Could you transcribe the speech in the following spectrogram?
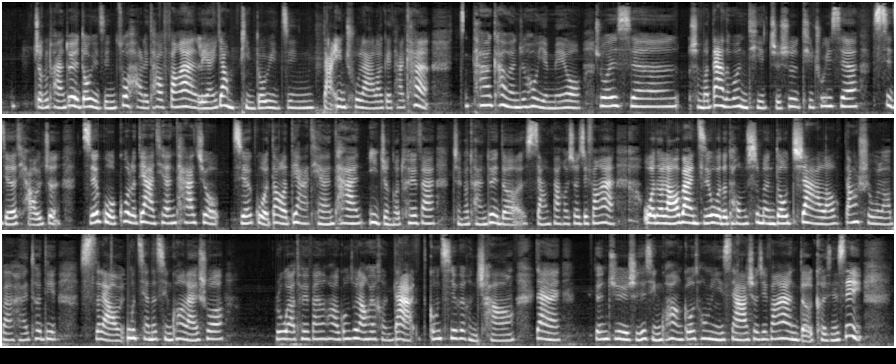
整个团队都已经做好了一套方案，连样品都已经打印出来了给他看，他看完之后也没有说一些什么大的问题，只是提出一些细节的调整，结果过了第二天他就。结果到了第二天，他一整个推翻整个团队的想法和设计方案，我的老板及我的同事们都炸了。当时我老板还特地私聊，目前的情况来说，如果要推翻的话，工作量会很大，工期会很长，再根据实际情况沟通一下设计方案的可行性。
